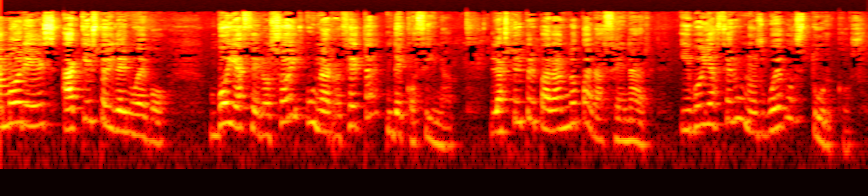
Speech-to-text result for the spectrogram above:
amores, aquí estoy de nuevo. Voy a haceros hoy una receta de cocina. La estoy preparando para cenar y voy a hacer unos huevos turcos.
